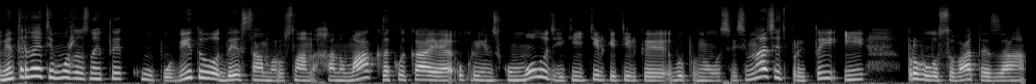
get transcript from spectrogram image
В інтернеті можна знайти купу відео, де саме Руслан Ханумак закликає українську молодь, якій тільки-тільки виповнилось 18, прийти і проголосувати за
